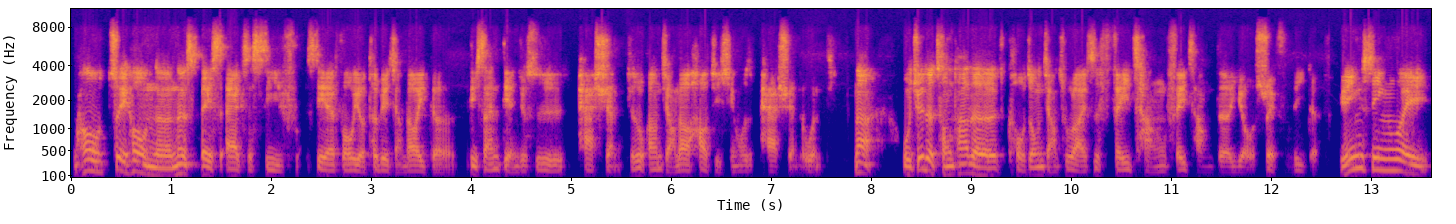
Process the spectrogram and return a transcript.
然后最后呢，那 SpaceX C CFO 有特别讲到一个第三点，就是 passion，就是我刚刚讲到好奇心或是 passion 的问题。那我觉得从他的口中讲出来是非常非常的有说服力的，原因是因为。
